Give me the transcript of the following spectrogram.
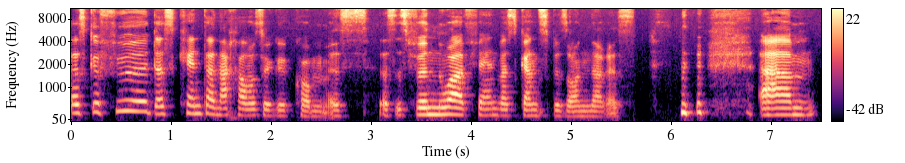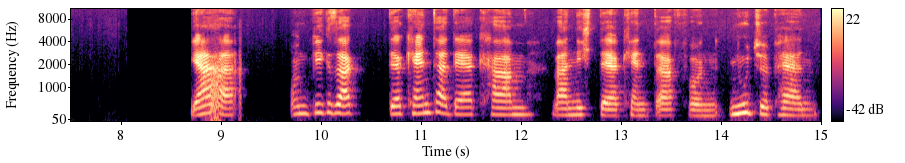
das Gefühl, dass Kenta nach Hause gekommen ist. Das ist für Noah-Fan was ganz Besonderes. ähm, ja, und wie gesagt, der Kenta, der kam, war nicht der Kenta von New Japan.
